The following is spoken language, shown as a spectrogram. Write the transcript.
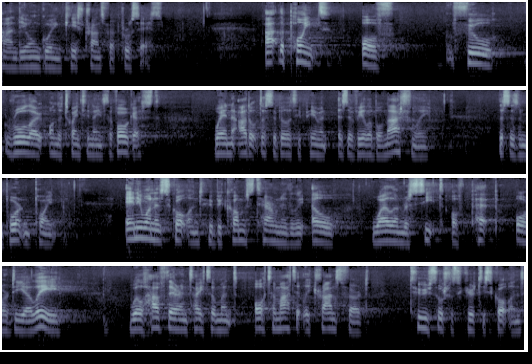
and the ongoing case transfer process. At the point of full rollout on the 29th of August, when adult disability payment is available nationally, this is an important point, anyone in Scotland who becomes terminally ill while in receipt of PIP or DLA will have their entitlement automatically transferred to Social Security Scotland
